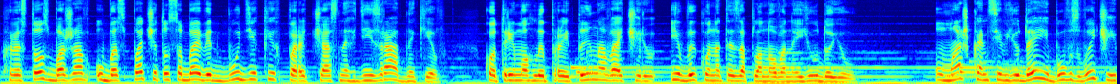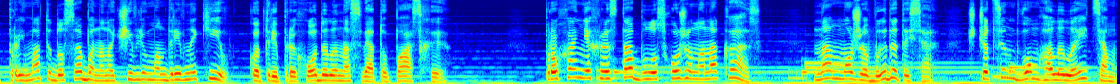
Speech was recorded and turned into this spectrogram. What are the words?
Христос бажав убезпечити себе від будь-яких передчасних дій зрадників, котрі могли прийти на вечерю і виконати заплановане юдою. У мешканців юдеї був звичай приймати до себе на ночівлю мандрівників, котрі приходили на свято Пасхи. Прохання Христа було схоже на наказ. Нам може видатися, що цим двом галилейцям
